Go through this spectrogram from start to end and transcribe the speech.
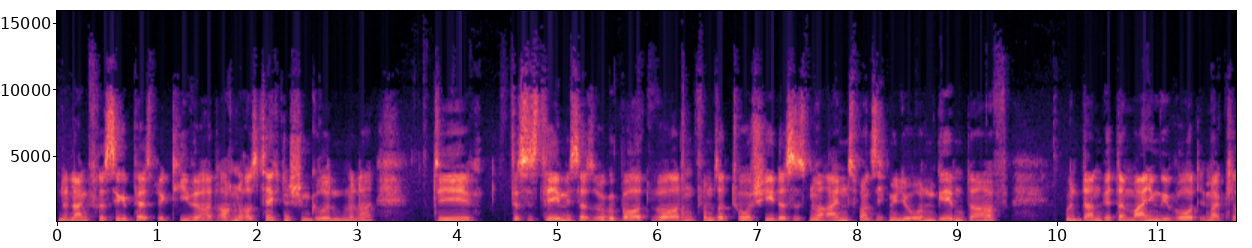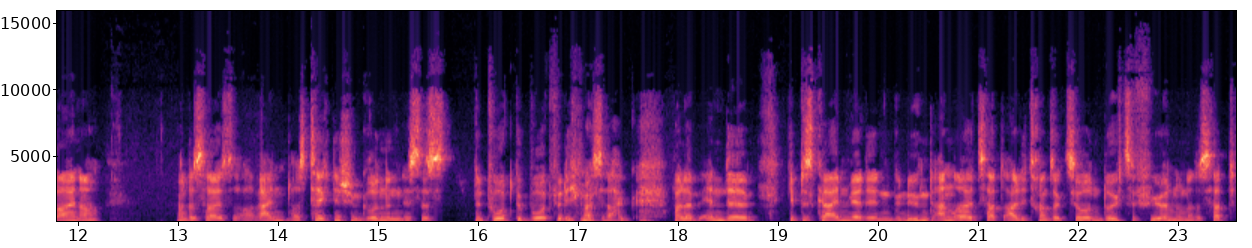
eine langfristige Perspektive hat, auch noch aus technischen Gründen, oder? Die, das System ist ja so gebaut worden vom Satoshi, dass es nur 21 Millionen geben darf und dann wird der Mining Reward immer kleiner. Und das heißt, rein aus technischen Gründen ist es eine Totgeburt, würde ich mal sagen, weil am Ende gibt es keinen mehr, der genügend Anreiz hat, all die Transaktionen durchzuführen. Und das hat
